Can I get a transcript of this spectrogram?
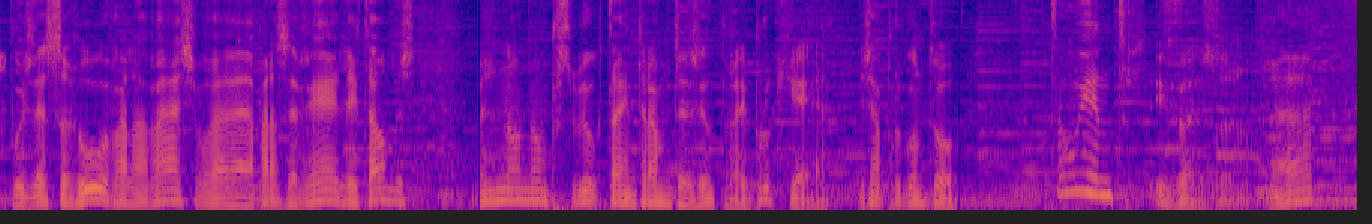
depois dessa rua, vai lá abaixo, vai à Praça Velha e tal, mas, mas não, não percebeu que está a entrar muita gente por aí. Porquê? é? Já perguntou. Então entre e veja.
